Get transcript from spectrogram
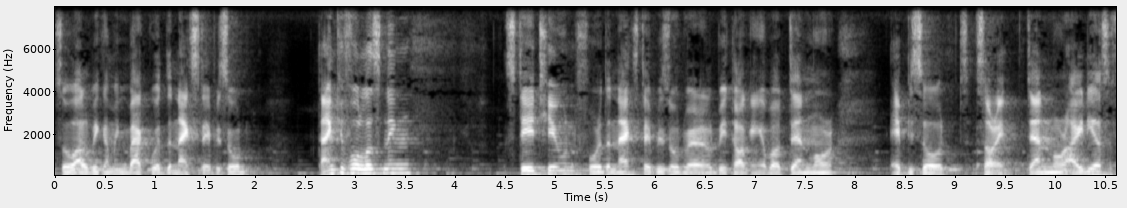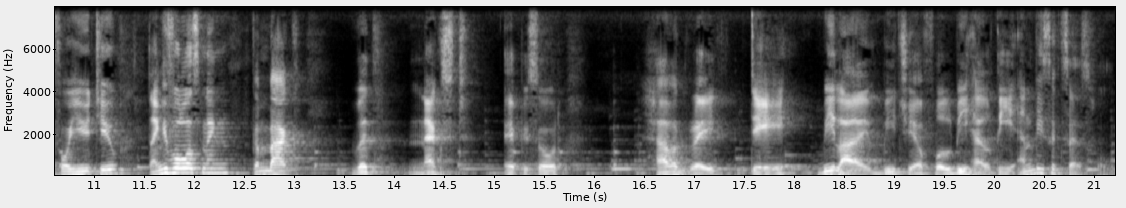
So i'll be coming back with the next episode. Thank you for listening. Stay tuned for the next episode where i'll be talking about 10 more episodes sorry 10 more ideas for youtube. Thank you for listening. Come back with next episode. Have a great day. Be live be cheerful be healthy and be successful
